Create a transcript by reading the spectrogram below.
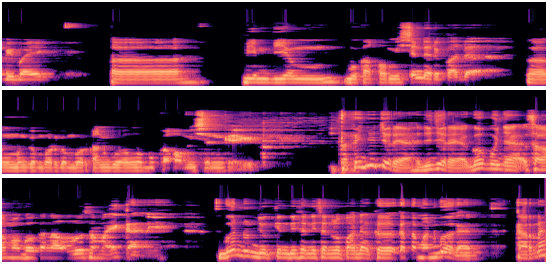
lebih baik eh diem diem buka commission daripada eh, menggembor-gemborkan gue ngebuka commission kayak gitu. Tapi jujur ya jujur ya gue punya selama gue kenal lu sama Eka nih gue nunjukin desain-desain lu pada ke, ke teman gue kan. Karena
